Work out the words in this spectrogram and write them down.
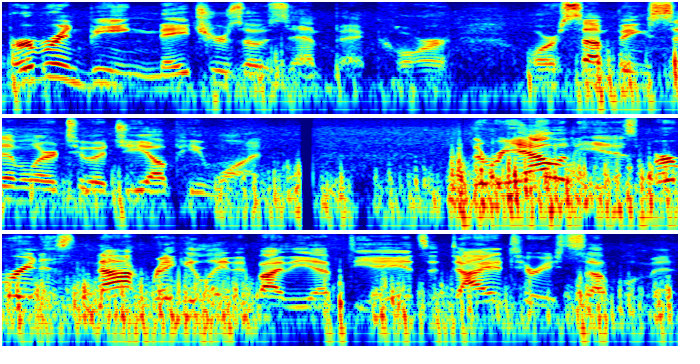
berberine being nature's Ozempic or, or something similar to a GLP-1. The reality is berberine is not regulated by the FDA. It's a dietary supplement.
